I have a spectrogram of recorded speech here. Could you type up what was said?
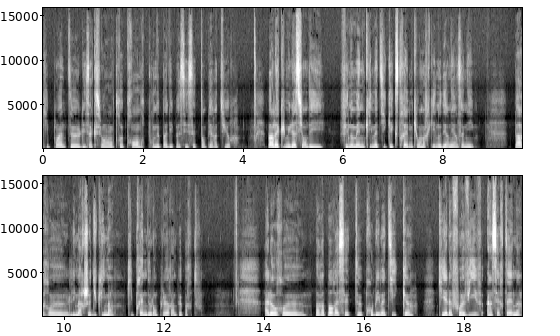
qui pointe euh, les actions à entreprendre pour ne pas dépasser cette température, par l'accumulation des phénomènes climatiques extrêmes qui ont marqué nos dernières années, par euh, les marches du climat qui prennent de l'ampleur un peu partout. Alors, par rapport à cette problématique, qui est à la fois vive, incertaine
